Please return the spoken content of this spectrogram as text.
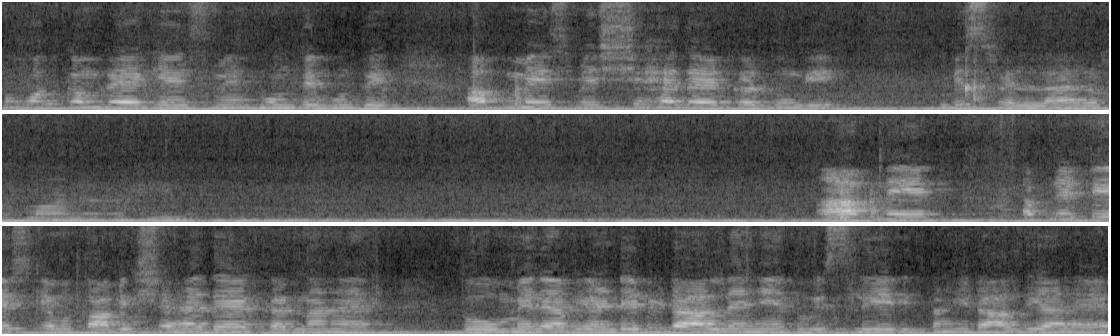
बहुत कम रह गया इसमें, भूनते भूनते। अब मैं इसमें शहद ऐड कर दूँगी। बिस्मिल्लाहिर्रहमानिर्रहीम। आपने अपने टेस्ट के मुताबिक शहद ऐड करना है। तो मैंने अभी अंडे भी डालने हैं तो इसलिए इतना ही डाल दिया है।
